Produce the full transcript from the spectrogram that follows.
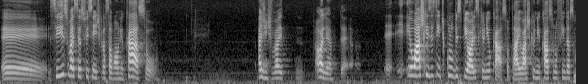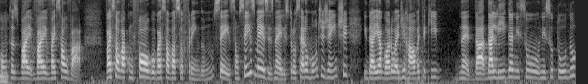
É, se isso vai ser suficiente para salvar o Newcastle, a gente vai. Olha, é, eu acho que existem clubes piores que o Newcastle, tá? Eu acho que o Newcastle, no fim das contas, vai, vai, vai salvar. Vai salvar com folga ou vai salvar sofrendo? Não sei. São seis meses, né? Eles trouxeram um monte de gente e daí agora o Ed Hall vai ter que né, dar, dar liga nisso, nisso tudo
